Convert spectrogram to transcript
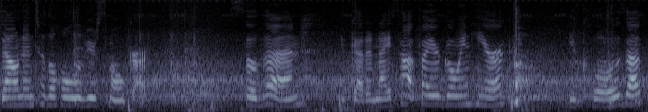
down into the hole of your smoker. So then you've got a nice hot fire going here. You close up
